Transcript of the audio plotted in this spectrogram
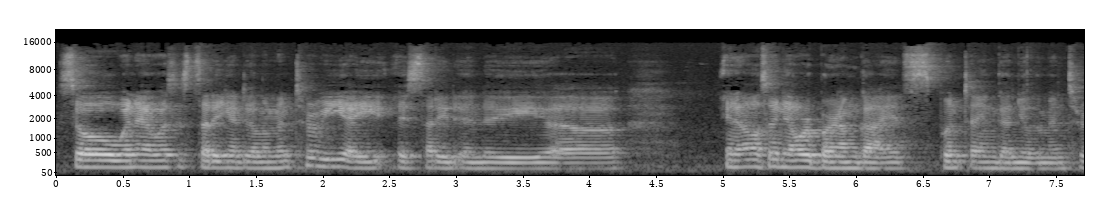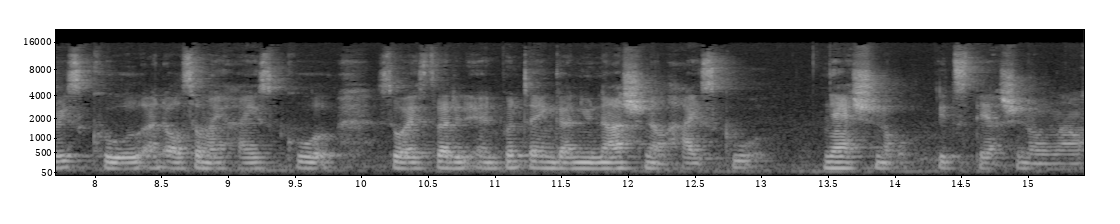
So when I was studying at elementary, I, I studied in the uh, and also in our barangay it's Punta Engano Elementary School and also my high school. So I studied in Punta Engano National High School. National. It's national now.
